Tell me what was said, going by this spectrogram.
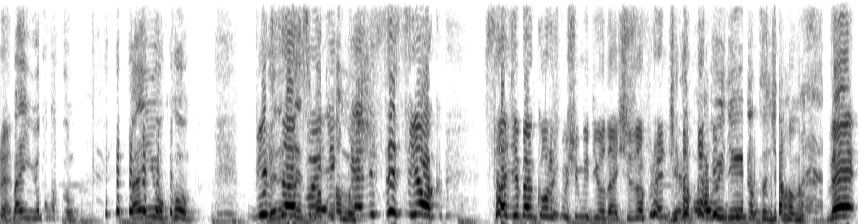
Çünkü ben yokum. Ben yokum. bir benim saat sesim boyunca olmamış. kendi sesi yok. Sadece ben konuşmuşum videoda. Şizofren Gidip o videoyu atacağım. Ve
